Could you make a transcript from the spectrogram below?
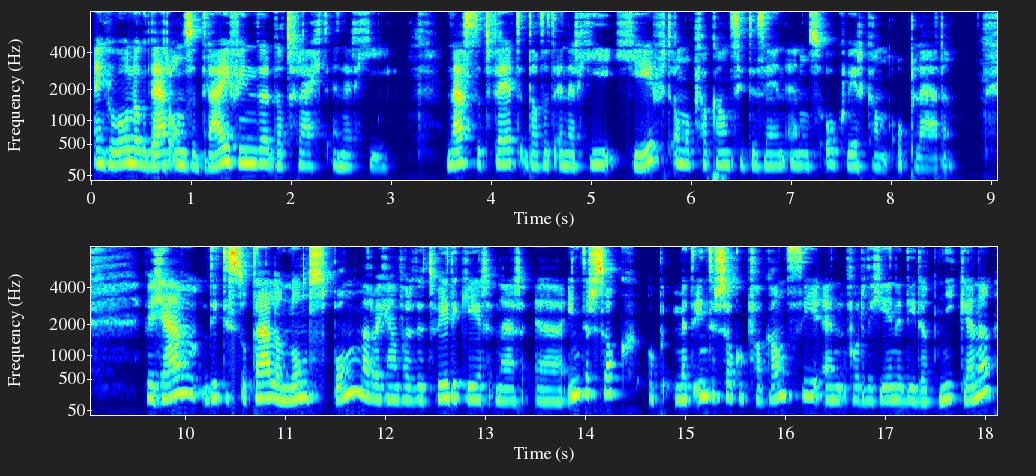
En gewoon ook daar onze draai vinden, dat vraagt energie. Naast het feit dat het energie geeft om op vakantie te zijn en ons ook weer kan opladen. We gaan, dit is totale non-spon, maar we gaan voor de tweede keer naar uh, Intersoc, op, met Intersoc op vakantie. En voor degenen die dat niet kennen,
